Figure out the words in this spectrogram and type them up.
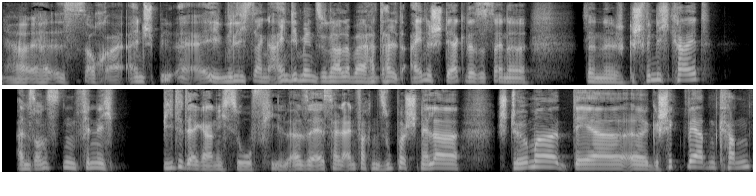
ja er ist auch ein Spiel, äh, ich will nicht sagen eindimensional, aber er hat halt eine Stärke, das ist seine, seine Geschwindigkeit. Ansonsten finde ich, bietet er gar nicht so viel. Also er ist halt einfach ein super schneller Stürmer, der äh, geschickt werden kann.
